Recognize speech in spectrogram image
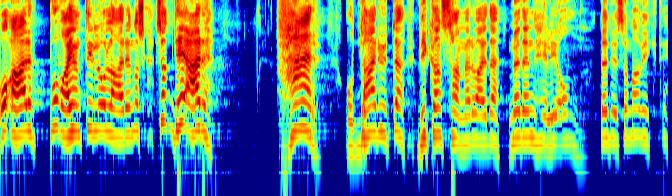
Og er på veien til å lære norsk. Så det er her og der ute vi kan samarbeide med Den hellige ånd. Det er det som er viktig.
